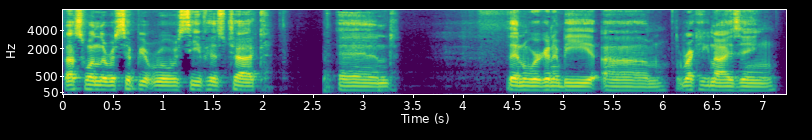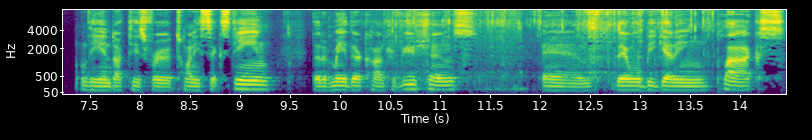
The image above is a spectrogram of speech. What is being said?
that's when the recipient will receive his check, and then we're going to be um, recognizing the inductees for 2016 that have made their contributions and they will be getting plaques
